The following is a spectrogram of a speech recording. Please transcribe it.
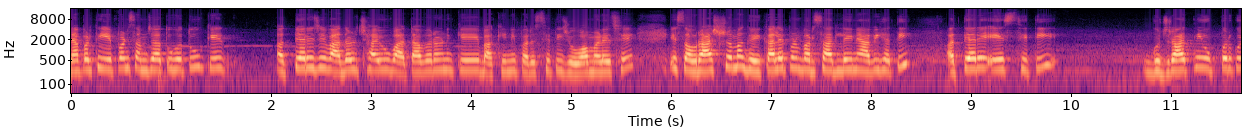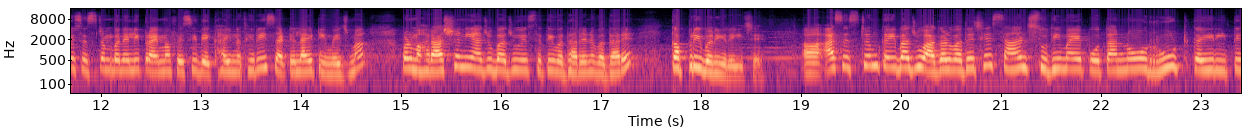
એના પરથી એ પણ સમજાતું હતું કે અત્યારે જે વાદળછાયું વાતાવરણ કે બાકીની પરિસ્થિતિ જોવા મળે છે, એ સૌરાષ્ટ્રમાં ગઈકાલે પણ વરસાદ લઈને આવી હતી. અત્યારે એ સ્થિતિ ગુજરાતની ઉપર કોઈ સિસ્ટમ બનેલી પ્રાઇમા ફેસી દેખાઈ નથી રહી, સેટેલાઇટ ઇમેજમાં, પણ મહારાષ્ટ્રની આજુબાજુ એ સ્થિતિ વધારે ને વધારે કપરી બની રહી છે. આ સિસ્ટમ કઈ બાજુ આગળ વધે છે? સાંજ સુધીમાં એ પોતાનો રૂટ કઈ રીતે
